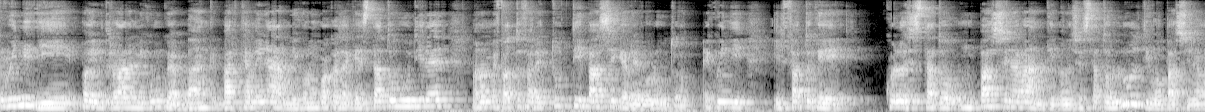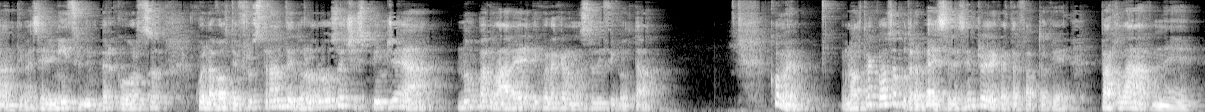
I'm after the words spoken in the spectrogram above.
quindi di poi ritrovarmi comunque a barcamenarmi con un qualcosa che è stato utile ma non mi ha fatto fare tutti i passi che avrei voluto. E quindi il fatto che quello sia stato un passo in avanti ma non sia stato l'ultimo passo in avanti ma sia l'inizio di un percorso quella volta è frustrante e doloroso e ci spinge a non parlare di quella che è la nostra difficoltà. Come un'altra cosa potrebbe essere sempre legata al fatto che parlarne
